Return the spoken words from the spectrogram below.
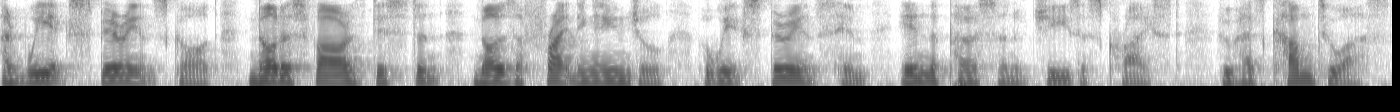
And we experience God not as far as distant, not as a frightening angel, but we experience Him in the person of Jesus Christ, who has come to us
